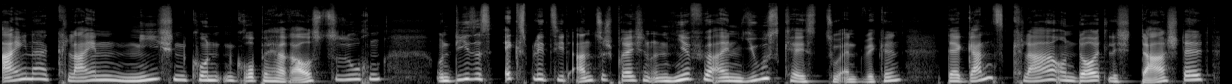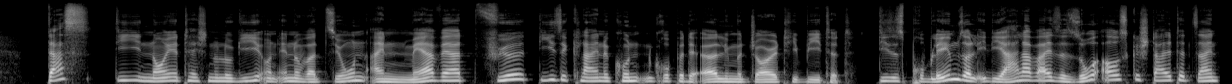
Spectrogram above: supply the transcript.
einer kleinen Nischenkundengruppe herauszusuchen und dieses explizit anzusprechen und hierfür einen Use Case zu entwickeln, der ganz klar und deutlich darstellt, dass die neue Technologie und Innovation einen Mehrwert für diese kleine Kundengruppe der Early Majority bietet. Dieses Problem soll idealerweise so ausgestaltet sein,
